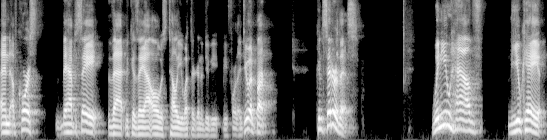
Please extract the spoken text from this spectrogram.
And of course, they have to say that because they always tell you what they're going to do be, before they do it. But consider this when you have the UK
